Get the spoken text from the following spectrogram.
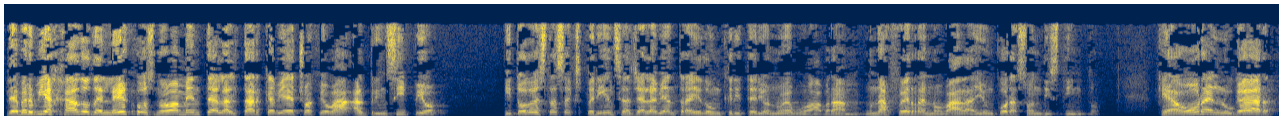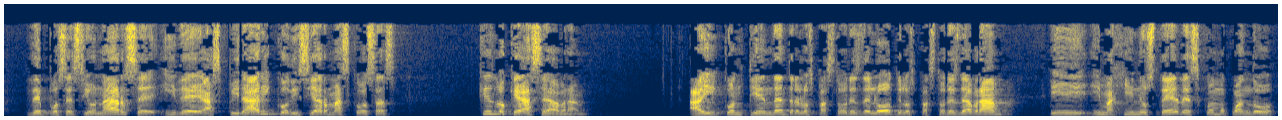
de haber viajado de lejos nuevamente al altar que había hecho a Jehová al principio. Y todas estas experiencias ya le habían traído un criterio nuevo a Abraham, una fe renovada y un corazón distinto. Que ahora en lugar de posesionarse y de aspirar y codiciar más cosas, ¿qué es lo que hace Abraham? Hay contienda entre los pastores de Lot y los pastores de Abraham. Y imagine usted, es como cuando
